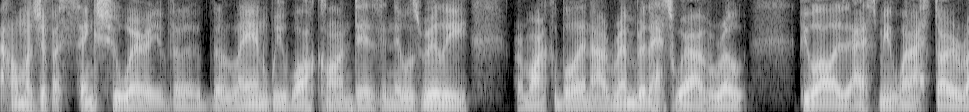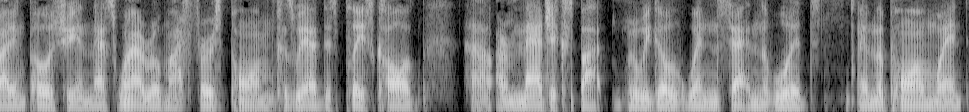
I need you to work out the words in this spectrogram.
how much of a sanctuary the the land we walk on is, and it was really remarkable. And I remember that's where I wrote people always ask me when I started writing poetry, and that's when I wrote my first poem because we had this place called uh, our magic spot where we go went and sat in the woods. And the poem went,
